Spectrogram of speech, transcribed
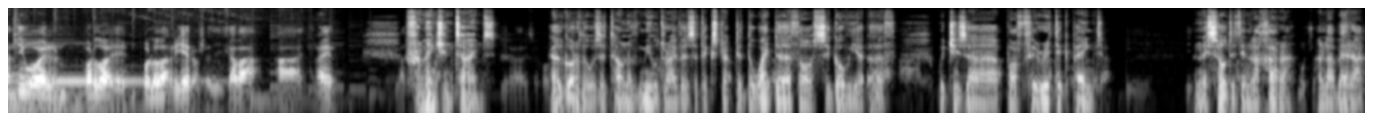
antiguo el Gordo es un pueblo de arrieros, se dedicaba a extraer. From ancient times, El Gordo was a town of mule drivers that extracted the white earth or Segovia earth, which is a porphyritic paint, and they sold it in La Jara and La Vera.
